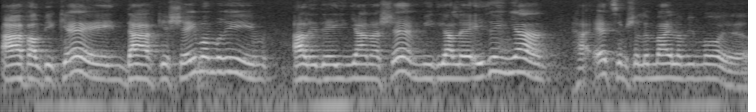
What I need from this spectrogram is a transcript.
אף על פי כן, דווקא שהם אומרים, על ידי עניין השם, מתגלה איזה עניין? העצם של למעלה ממוער.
